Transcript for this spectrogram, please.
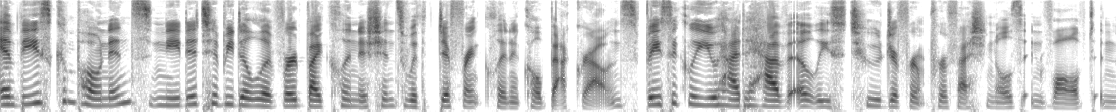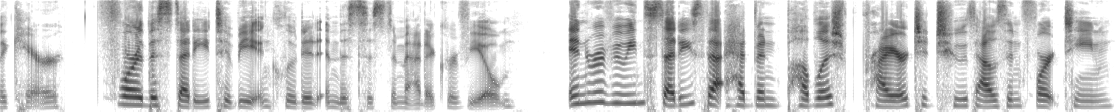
And these components needed to be delivered by clinicians with different clinical backgrounds. Basically, you had to have at least two different professionals involved in the care for the study to be included in the systematic review. In reviewing studies that had been published prior to 2014,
